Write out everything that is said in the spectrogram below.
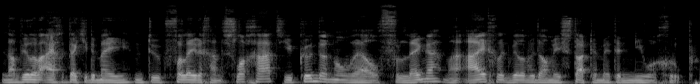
dan willen we eigenlijk dat je ermee natuurlijk volledig aan de slag gaat. Je kunt dat nog wel verlengen, maar eigenlijk willen we dan weer starten met een nieuwe groep.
